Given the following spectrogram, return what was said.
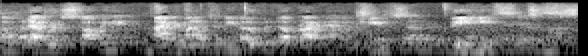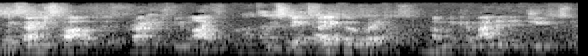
And whatever is stopping it, I command it to be opened up right now in Jesus' name. Be healed. We thank you, Father, for this precious new life. We speak faith over it, and we command it in Jesus' name.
